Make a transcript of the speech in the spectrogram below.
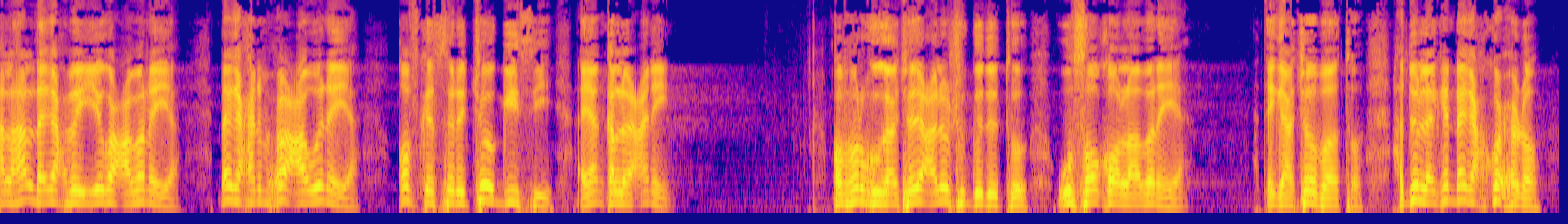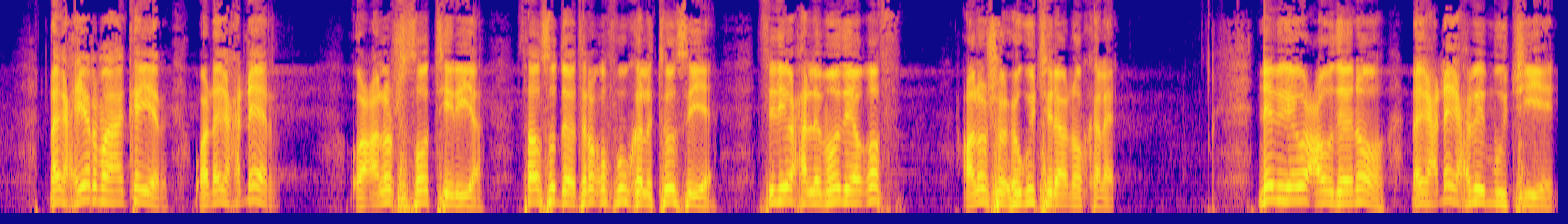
hal hal dhagax bay iyagoo cabanaya. Dhagaxani muxuu caawinaya? Qofka sarajooggiisii ayaan qalloocanayn qof markuu gaajooda calooshu godato wuu soo qoolaabanaya haday gaajo badato hadduu laakiin dhagax ku xidho dhagax yar maaha ka yar waa dhagax dheer oo caloosha soo tiiriya. Saasuu dabeetna qofku u kala toosaya. Sidii waxaa la moodaya qof caloosha waxugu jiraan oo kale. Nebigay u cawdeenoo dhagaxdhagax bay muujiyeen.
